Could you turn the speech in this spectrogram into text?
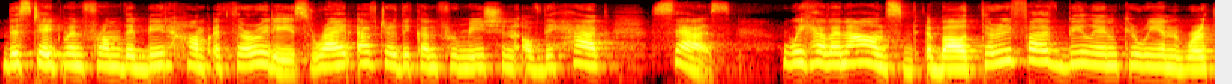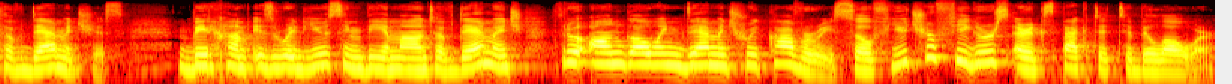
The statement from the Bithumb authorities right after the confirmation of the hack says, We have announced about 35 billion Korean worth of damages. Bithumb is reducing the amount of damage through ongoing damage recovery, so future figures are expected to be lower.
